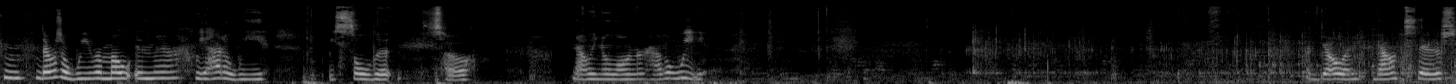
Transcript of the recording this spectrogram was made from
Hmm, there was a Wii remote in there. We had a Wii. We sold it, so now we no longer have a Wii. Going downstairs.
